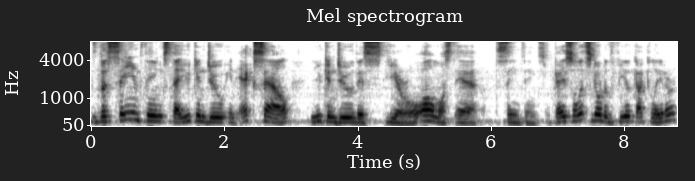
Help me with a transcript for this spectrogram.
the same things that you can do in Excel, you can do this here, or almost uh, the same things. Okay, so let's go to the field calculator.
